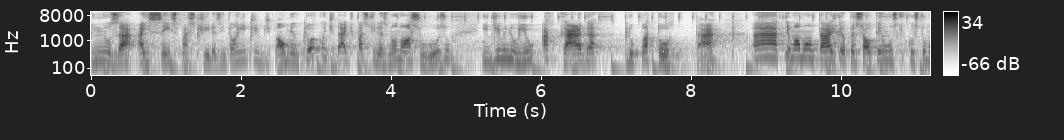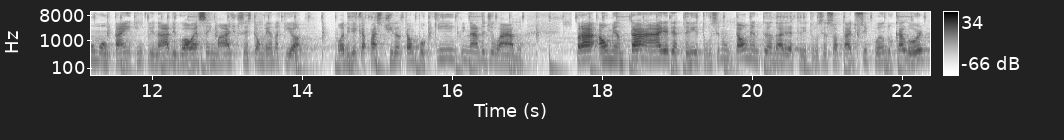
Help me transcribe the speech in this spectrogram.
em usar as seis pastilhas. Então a gente aumentou a quantidade de pastilhas no nosso uso e diminuiu a carga do platô, tá? Ah, tem uma montagem que o pessoal tem uns que costumam montar inclinado, igual essa imagem que vocês estão vendo aqui, ó. Pode ver que a pastilha está um pouquinho inclinada de lado para aumentar a área de atrito. Você não está aumentando a área de atrito, você só está dissipando o calor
